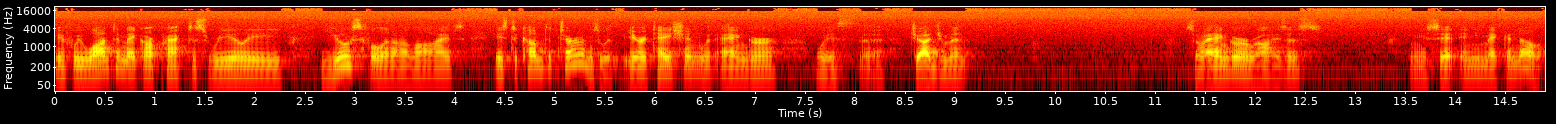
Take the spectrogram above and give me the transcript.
if we want to make our practice really useful in our lives, is to come to terms with irritation, with anger, with uh, judgment. So anger arises, and you sit and you make a note.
